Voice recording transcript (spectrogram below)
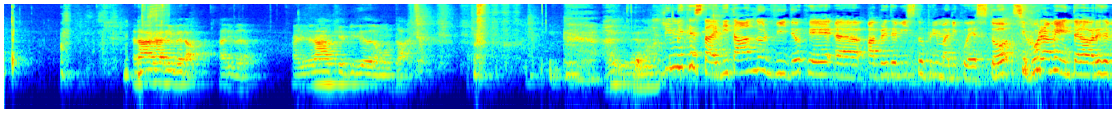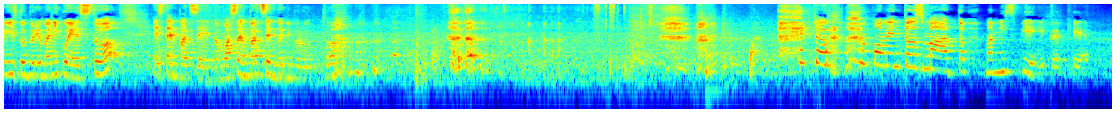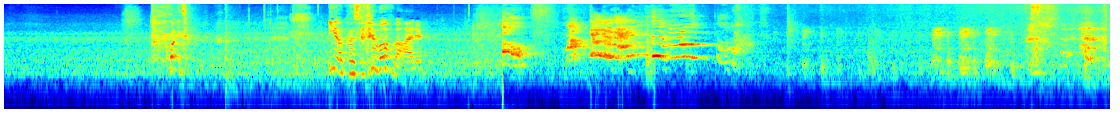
Raga, arriverà, arriverà. Arriverà anche il video della montagna. Jimmy che sta editando il video che eh, avrete visto prima di questo, sicuramente l'avrete visto prima di questo e sta impazzendo, ma sta impazzendo di brutto. C'è un momento smatto, ma mi spieghi perché? Io cosa devo fare? Oh, ma te ne rendi conto?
